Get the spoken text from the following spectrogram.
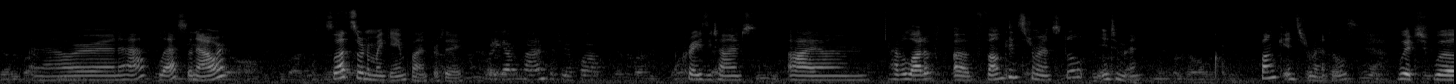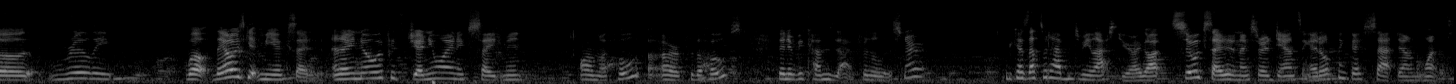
an hour and a half, less, an hour. So that's sort of my game plan for today. What do you got planned for 2 o'clock? Crazy times. I um, have a lot of uh, funk instrumental, intimate, funk instrumentals, which will really, well, they always get me excited. And I know if it's genuine excitement on the host or for the host, then it becomes that for the listener. Because that's what happened to me last year. I got so excited and I started dancing. I don't think I sat down once.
